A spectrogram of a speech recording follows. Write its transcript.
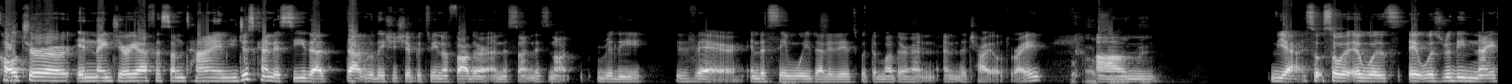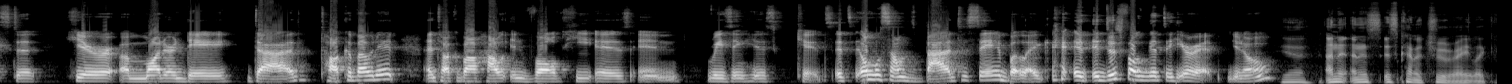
culture in Nigeria for some time, you just kind of see that that relationship between a father and the son is not really there in the same way that it is with the mother and, and the child, right? Absolutely. Um, yeah, so so it was it was really nice to hear a modern day dad talk about it and talk about how involved he is in raising his kids. It almost sounds bad to say, but like it, it just felt good to hear it, you know? Yeah. And it, and it's it's kind of true, right? Like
